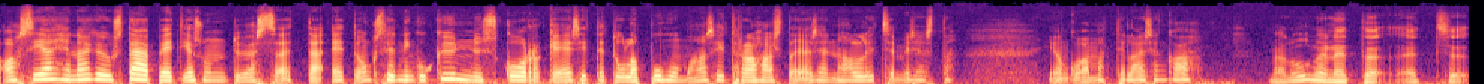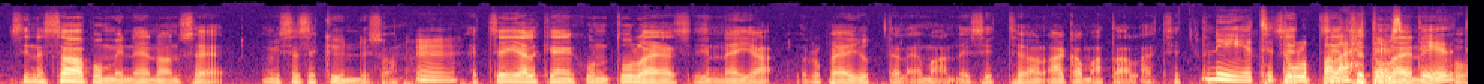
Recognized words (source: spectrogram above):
asia. Ja näkyykö tämä Petja sun työssä, että, että onko se niin kuin kynnys korkea sitten tulla puhumaan siitä rahasta ja sen hallitsemisesta jonkun ammattilaisen kanssa? Mä luulen, että, että se, sinne saapuminen on se, missä se kynnys on. Mm. Et sen jälkeen, kun tulee sinne ja rupeaa juttelemaan, niin sitten se on aika matala. Et sit, Niin, että se sit- tulppa sit se lähtee tulee niinku-.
